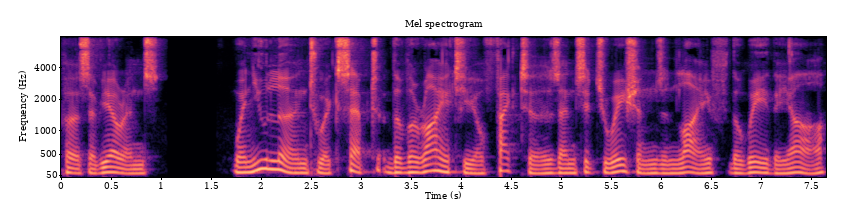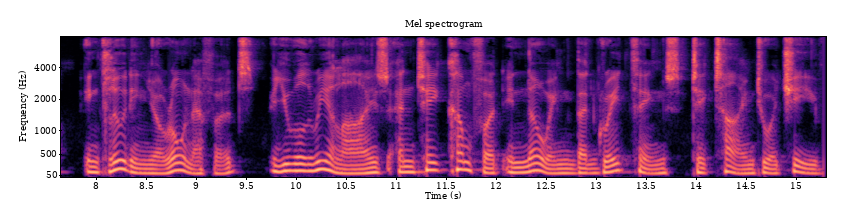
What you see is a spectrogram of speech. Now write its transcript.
perseverance. When you learn to accept the variety of factors and situations in life the way they are, including your own efforts, you will realize and take comfort in knowing that great things take time to achieve.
